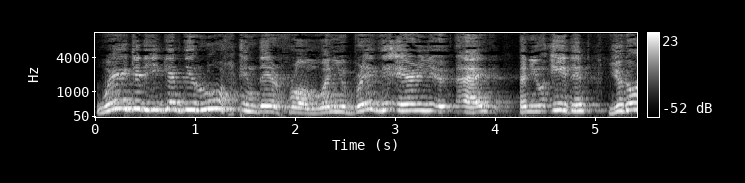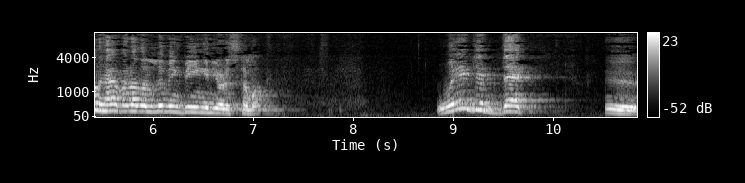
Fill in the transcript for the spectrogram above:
Where did he get the ruh in there from? When you break the air, egg and you eat it, you don't have another living being in your stomach. Where did that uh,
